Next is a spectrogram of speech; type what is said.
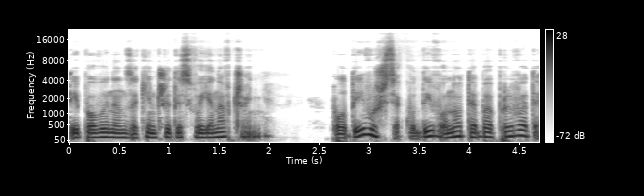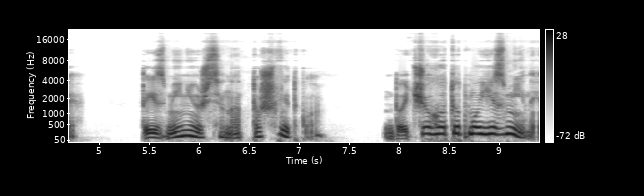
Ти повинен закінчити своє навчання. Подивишся, куди воно тебе приведе. Ти змінюєшся надто швидко. До чого тут мої зміни?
